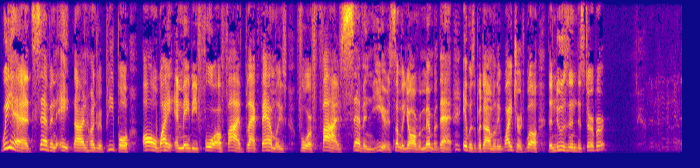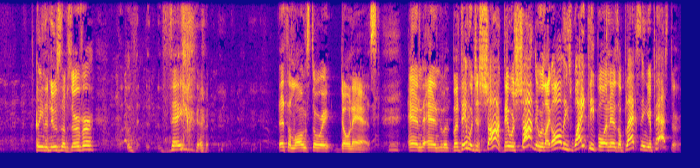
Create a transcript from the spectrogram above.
We had seven, eight, nine hundred people, all white, and maybe four or five black families for five, seven years. Some of y'all remember that. It was a predominantly white church. Well, the News and Disturber, I mean, the News and Observer, they, that's a long story, don't ask. And, and, but they were just shocked. They were shocked. They were like, all these white people, and there's a black senior pastor.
